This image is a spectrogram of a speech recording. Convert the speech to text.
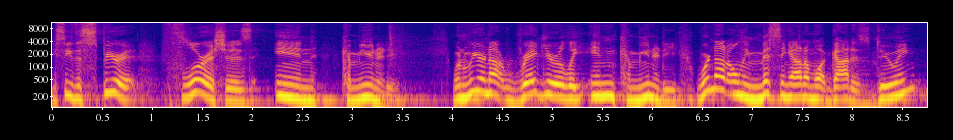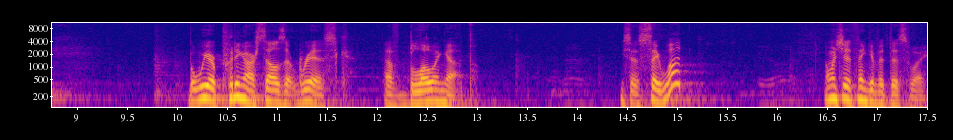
You see, the Spirit flourishes in community. When we are not regularly in community, we're not only missing out on what God is doing, but we are putting ourselves at risk of blowing up. He says, Say what? I want you to think of it this way.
